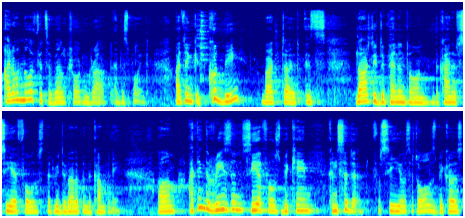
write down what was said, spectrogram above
I don't know if it's a well-trodden route at this point. I think it could be, but uh, it's largely dependent on the kind of CFOs that we develop in the company. Um, I think the reason CFOs became considered for CEOs at all is because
